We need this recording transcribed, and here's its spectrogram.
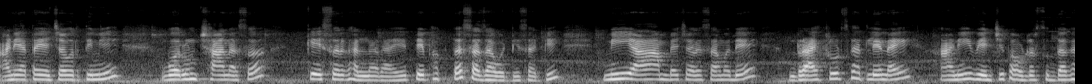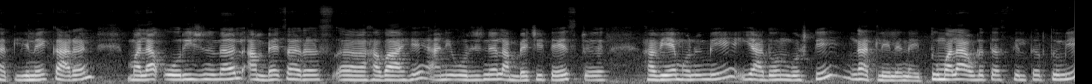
आणि आता याच्यावरती मी वरून छान असं केसर घालणार आहे. ते फक्त सजावटीसाठी. मी या आंब्याच्या रसामध्ये ड्रायफ्रूट्स घातले नाही आणि वेलची पावडरसुद्धा घातली नाही. कारण मला ओरिजिनल आंब्याचा रस हवा आहे आणि ओरिजिनल आंब्याची टेस्ट हवी आहे म्हणून मी या दोन गोष्टी घातलेल्या नाहीत. तुम्हाला आवडत असतील तर तुम्ही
